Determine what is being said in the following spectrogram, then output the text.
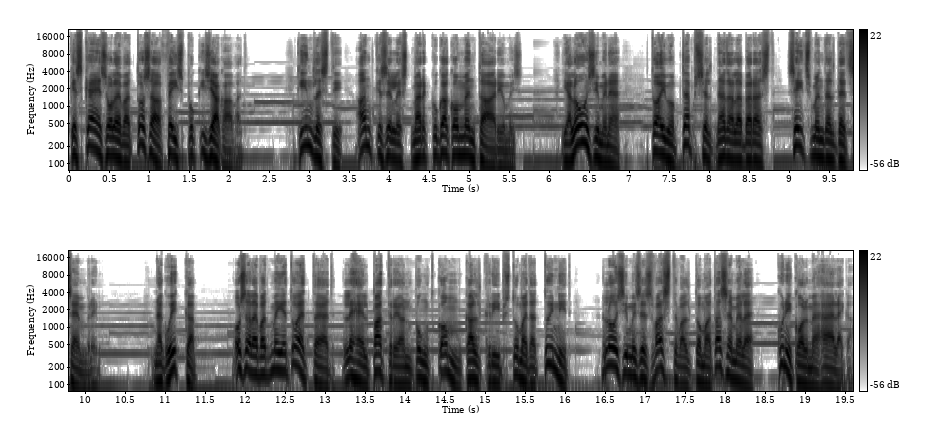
kes käesolevat osa Facebookis jagavad kindlasti andke sellest märku ka kommentaariumis ja loosimine toimub täpselt nädala pärast, seitsmendal detsembril. nagu ikka, osalevad meie toetajad lehel patreon.com kaldkriips tumedad tunnid loosimises vastavalt oma tasemele kuni kolme häälega.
